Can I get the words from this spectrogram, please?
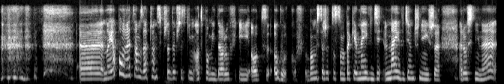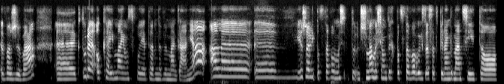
E, No ja polecam zacząć przede wszystkim od pomidorów i od ogórków, bo myślę, że to są takie najwdzi- najwdzięczniejsze rośliny, warzywa, e, które ok, mają swoje pewne wymagania, ale e, jeżeli podstawowo, trzymamy się tych podstawowych zasad pielęgnacji, to,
